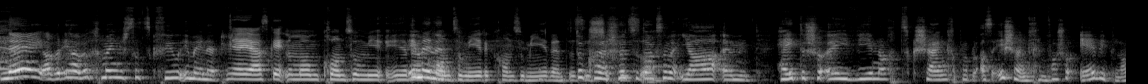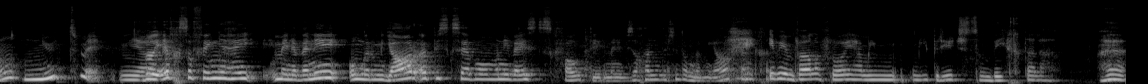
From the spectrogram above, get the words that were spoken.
Nein, aber ich habe wirklich manchmal so das Gefühl, ich meine... Ja, ja, es geht nur um Konsumieren, Ich meine, konsumieren, konsumieren. Das Du hörst heutzutage so. ja, ähm, habt ihr schon euer Weihnachtsgeschenk? Also ich schenke im Fall schon ewig lang nichts mehr. Ja. Weil ich einfach so finde, hey, ich meine, wenn ich unter einem Jahr etwas sehe, wo, wo ich weiss, das gefällt dir, ich meine, wieso kann ich das nicht unter einem Jahr schenken? Ich bin im Fall noch froh, ich habe meinen mein Bruder zum Wichteln. Hä?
